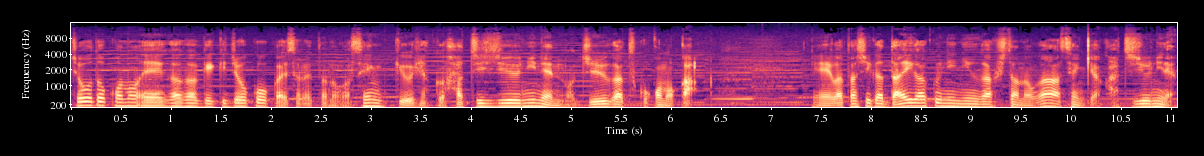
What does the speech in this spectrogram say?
ちょうどこの映画が劇場公開されたのが1982年の10月9日、えー、私が大学に入学したのが1982年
